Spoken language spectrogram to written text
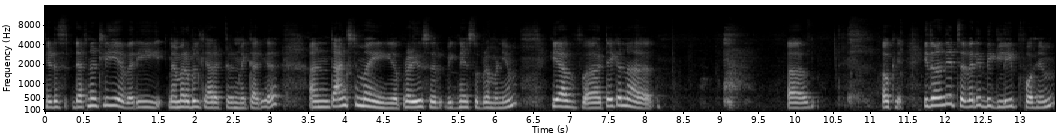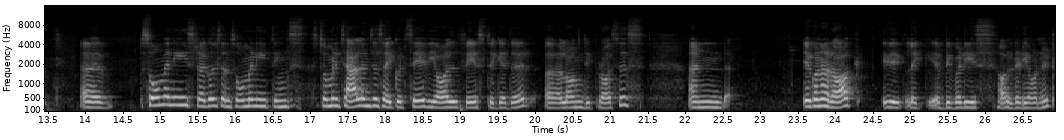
it is definitely a very memorable character in my career and thanks to my uh, producer vignesh subramaniam he have uh, taken a uh, okay இது வந்து it's a very big leap for him uh, so many struggles and so many things so many challenges i could say we all faced together uh, along the process and you're gonna rock it, like everybody is already on it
